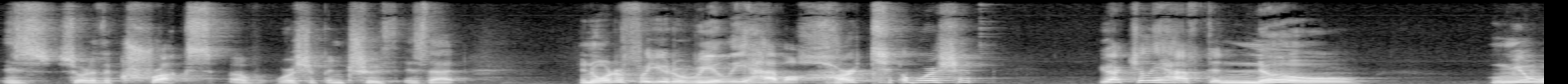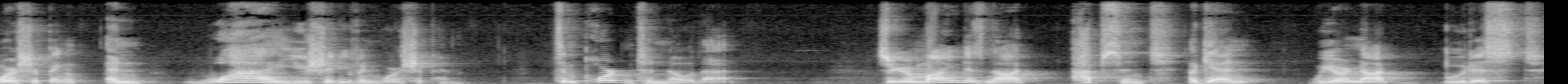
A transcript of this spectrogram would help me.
is sort of the crux of worship and truth is that in order for you to really have a heart of worship, you actually have to know whom you're worshiping and why you should even worship him. It's important to know that. So your mind is not absent. Again, we are not Buddhist.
